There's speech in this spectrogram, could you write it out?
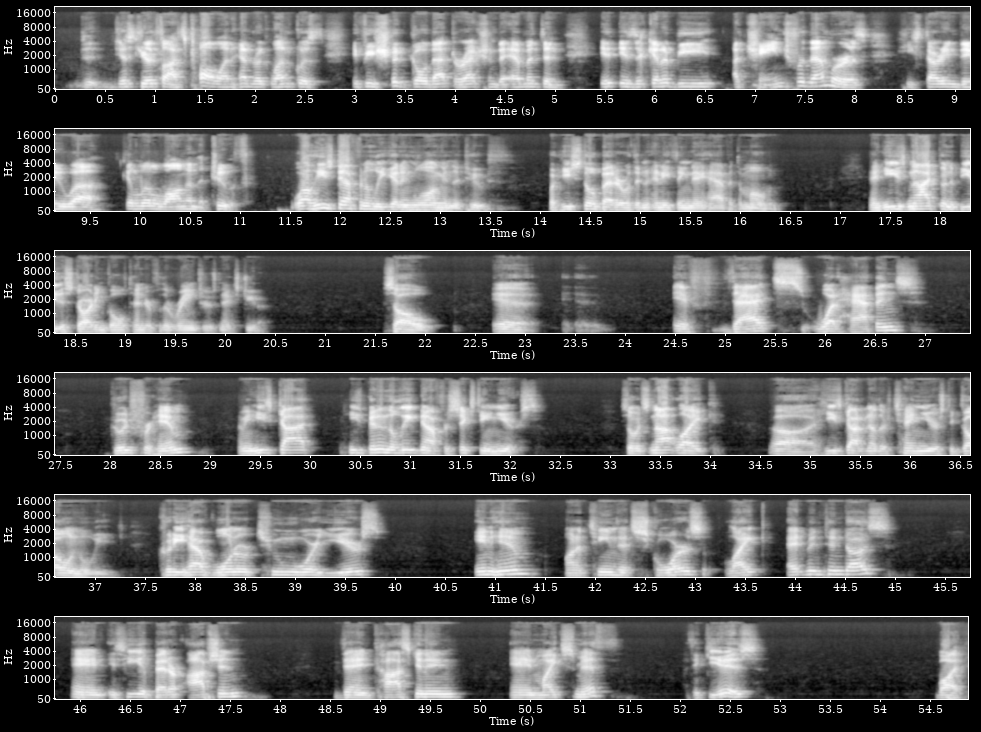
just your thoughts, Paul, on Henrik Lundqvist. If he should go that direction to Edmonton, is, it going to be a change for them, or is he starting to uh, get a little long in the tooth? Well, he's definitely getting long in the tooth, but he's still better than anything they have at the moment. And he's not going to be the starting goaltender for the Rangers next year. So, uh, if that's what happens, good for him. I mean, he's got he's been in the league now for 16 years. So it's not like uh, he's got another 10 years to go in the league. Could he have one or two more years in him on a team that scores like Edmonton does? And is he a better option than Koskinen and Mike Smith? I think he is. But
